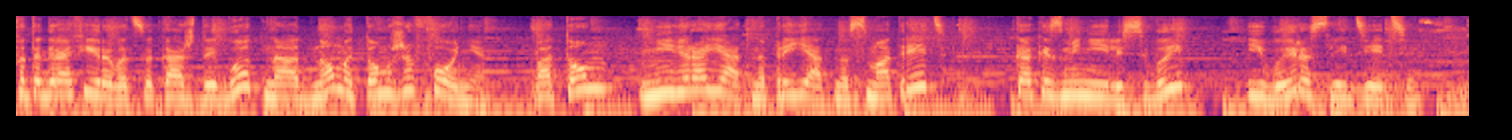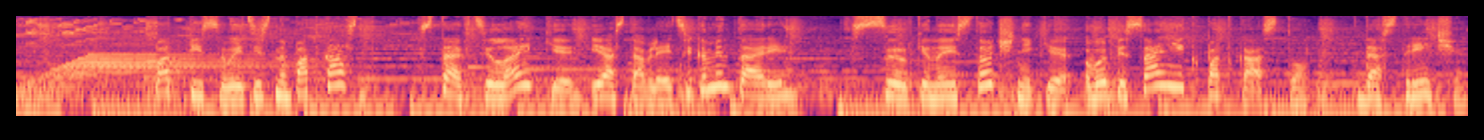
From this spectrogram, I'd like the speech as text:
фотографироваться каждый год на одном и том же фоне. Потом невероятно приятно смотреть, как изменились вы и выросли дети. Подписывайтесь на подкаст, ставьте лайки и оставляйте комментарии. Ссылки на источники в описании к подкасту. До встречи!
